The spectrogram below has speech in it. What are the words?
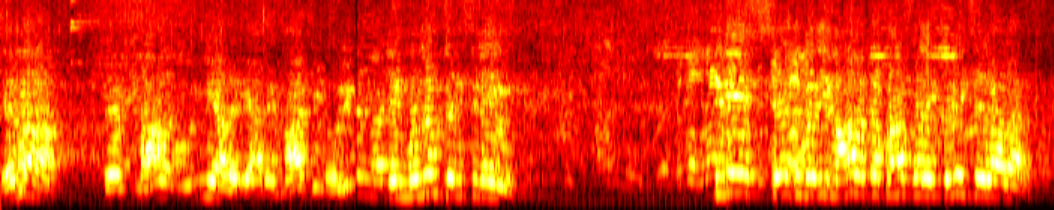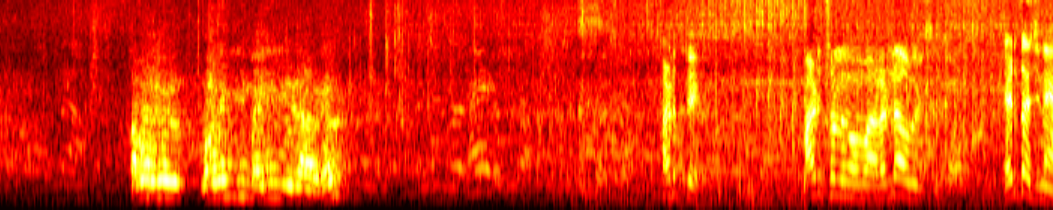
ஏதா மா- உரிமையாளர் யாரு? மாட்டின் உரிமையின் முதல் பரிசினை தினேஷ் சேதுபதி மாவட்ட பாசறை துணை செயலாளர் அவர்கள் வழங்கி மகிழ்கிறார்கள். அடுத்து அடுத்து சொல்லுங்கம்மா ரெண்டாவது பரிசு எடுத்தாச்சுண்ணே.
